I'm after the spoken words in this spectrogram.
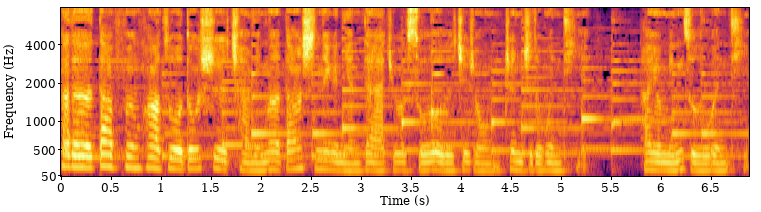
他的大部分画作都是阐明了当时那个年代就是所有的这种政治的问题，还有民族的问题。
